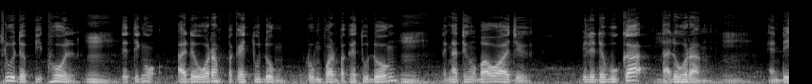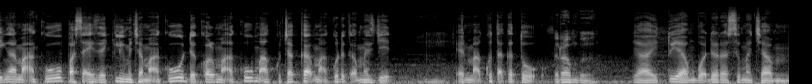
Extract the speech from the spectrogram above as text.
through the peephole. Hmm. Dia tengok ada orang pakai tudung, perempuan pakai tudung, Hmm. tengah tengok bawah je. Bila dia buka, tak ada orang. Hmm. And dia ingat mak aku Pasal exactly macam mak aku Dia call mak aku Mak aku cakap Mak aku dekat masjid Hmm. And mak aku tak ketuk Seram ber. Ya itu yang buat dia rasa macam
